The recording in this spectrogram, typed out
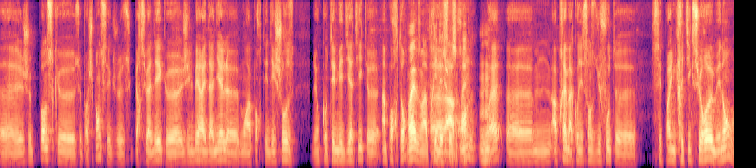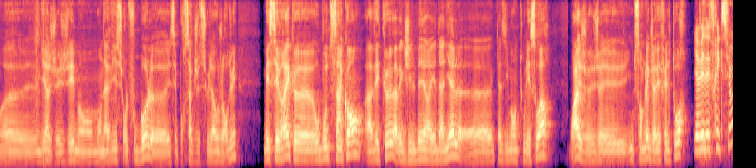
Euh, je pense que, c'est pas je pense, c'est que je suis persuadé que Gilbert et Daniel euh, m'ont apporté des choses d'un côté médiatique euh, important. Ouais, vous avez appris des à choses. apprendre. ouais. Mhm. Après, ma connaissance du foot, c'est pas une critique sur eux, mais non. Dire j'ai mon, mon avis sur le football et c'est pour ça que je suis là aujourd'hui. Mais c'est vrai qu'au bout de cinq ans, avec eux, avec Gilbert et Daniel, euh, quasiment tous les soirs, ouais, je- il me semblait que j'avais fait le tour. Il y avait Et- des frictions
